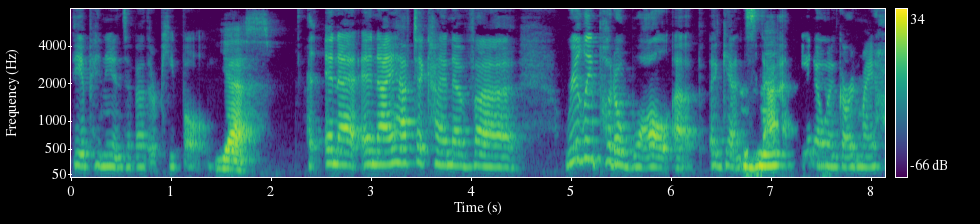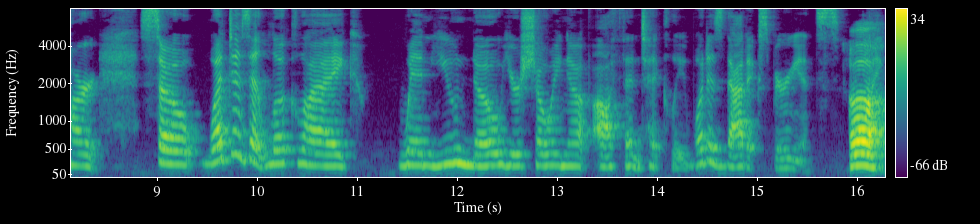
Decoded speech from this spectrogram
the opinions of other people, Yes. And I, and I have to kind of. Uh, really put a wall up against Mhm. that, you know, and guard my heart. So, what does it look like when you know you're showing up authentically? What is that experience? Oh, like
